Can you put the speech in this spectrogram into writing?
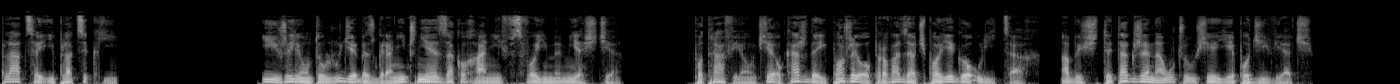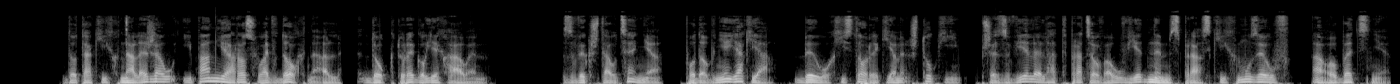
place i placyki. I żyją tu ludzie bezgranicznie zakochani w swoim mieście. Potrafią cię o każdej porze oprowadzać po jego ulicach abyś ty także nauczył się je podziwiać. Do takich należał i pan Jarosław Dochnal, do którego jechałem. Z wykształcenia, podobnie jak ja, był historykiem sztuki, przez wiele lat pracował w jednym z praskich muzeów, a obecnie,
